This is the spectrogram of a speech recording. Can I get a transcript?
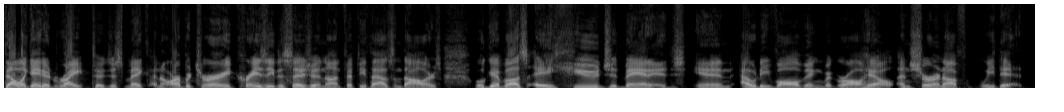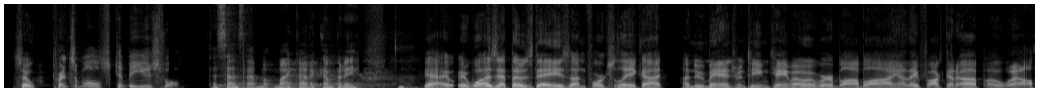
delegated right to just make an arbitrary crazy decision on $50,000 will give us a huge advantage in out evolving McGraw Hill. And sure enough, we did. So principles can be useful. That sounds like my kind of company. yeah, it, it, was at those days. Unfortunately, it got a new management team came over, blah, blah. You know, they fucked it up. Oh, well.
